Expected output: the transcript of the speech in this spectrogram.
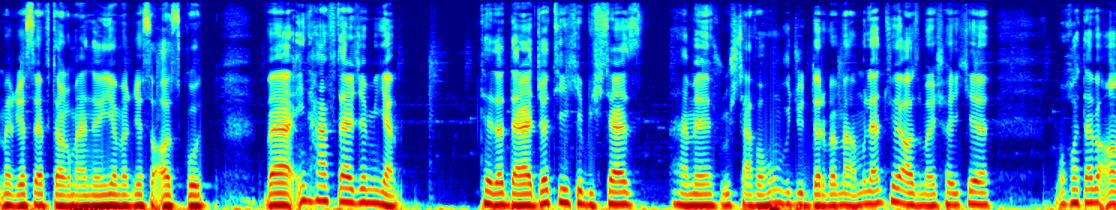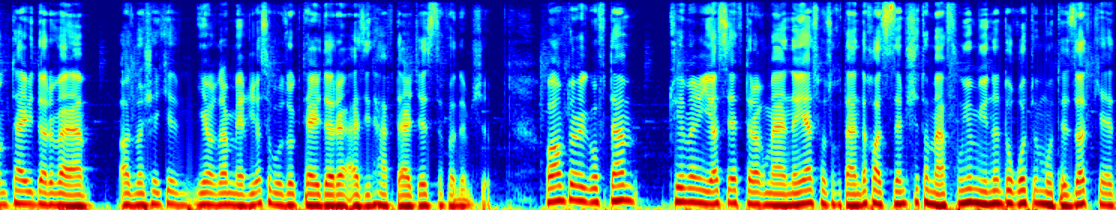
مقیاس افتراق معنایی یا مقیاس آزگود. و این هفت درجه میگم تعداد درجاتیه که بیشتر از همه روش تفاهم وجود داره و معمولا توی آزمایش هایی که مخاطب عامتری داره و آزمایش هایی که یه مقدار مقیاس بزرگتری داره از این هفت درجه استفاده میشه. خب همونطور گفتم توی مقیاس افتراق معنایی از پاسخ دهنده خواسته میشه تا مفهوم میونه دو قطب متضاد که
